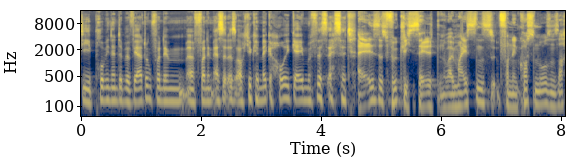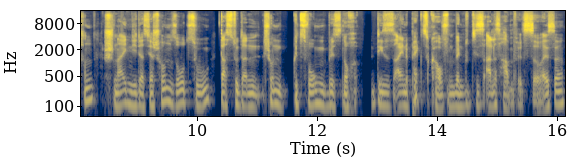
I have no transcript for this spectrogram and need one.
die prominente Bewertung von dem, äh, von dem Asset ist auch, you can make a whole game with this asset. Äh, es ist wirklich selten, weil meistens von den kostenlosen Sachen schneiden die das ja schon so zu, dass du dann schon gezwungen bist, noch dieses eine Pack zu kaufen, wenn du dieses alles haben willst, so, weißt du?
